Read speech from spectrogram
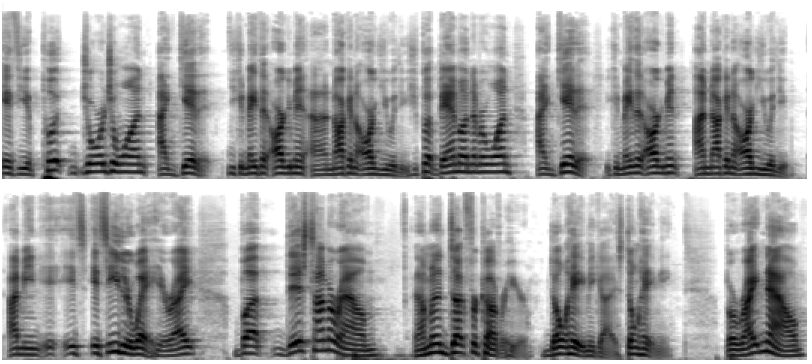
If you put Georgia one, I get it. You can make that argument, and I'm not going to argue with you. If you put Bama number one, I get it. You can make that argument. I'm not going to argue with you. I mean, it's it's either way here, right? But this time around, I'm going to duck for cover here. Don't hate me, guys. Don't hate me. But right now,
